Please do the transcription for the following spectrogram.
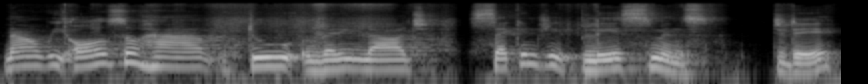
Now, we also have two very large secondary placements today.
